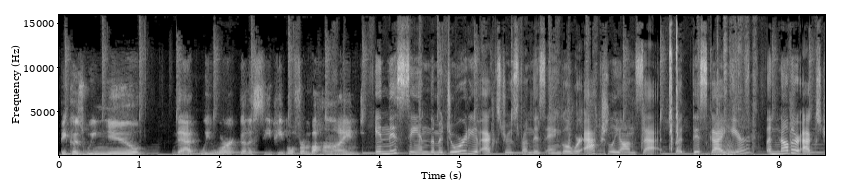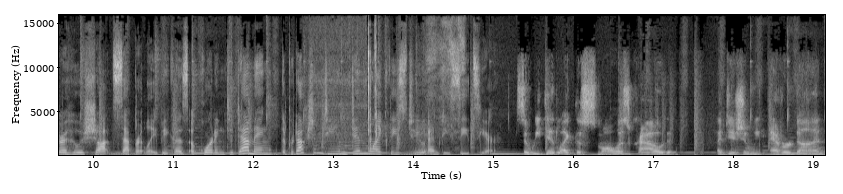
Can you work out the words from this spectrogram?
because we knew that we weren't going to see people from behind. In this scene, the majority of extras from this angle were actually on set, but this guy here, another extra who was shot separately because according to Deming, the production team didn't like these two empty seats here. So we did like the smallest crowd edition we'd ever done.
